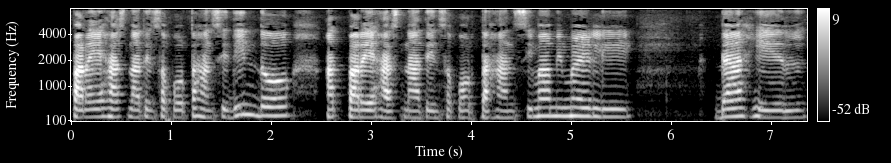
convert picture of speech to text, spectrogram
parehas natin suportahan si Dindo at parehas natin suportahan si Mami Merly dahil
